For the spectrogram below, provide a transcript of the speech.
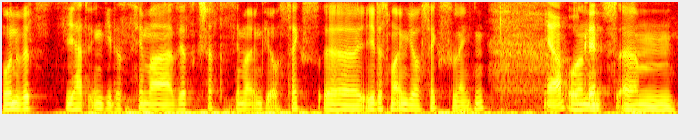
ohne Witz, sie hat irgendwie das Thema, sie hat es geschafft, das Thema irgendwie auf Sex, äh, jedes Mal irgendwie auf Sex zu lenken. Ja, Und ähm,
